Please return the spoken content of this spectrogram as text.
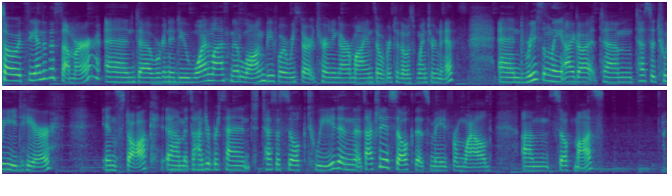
So it's the end of the summer, and uh, we're going to do one last knit along before we start turning our minds over to those winter knits. And recently I got um, Tussah Tweed here in stock. Um, it's 100% Tussah Silk Tweed, and it's actually a silk that's made from wild um, silk moths.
